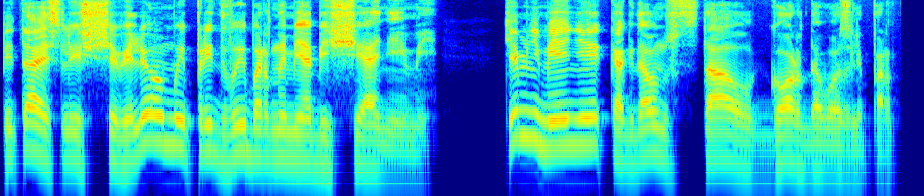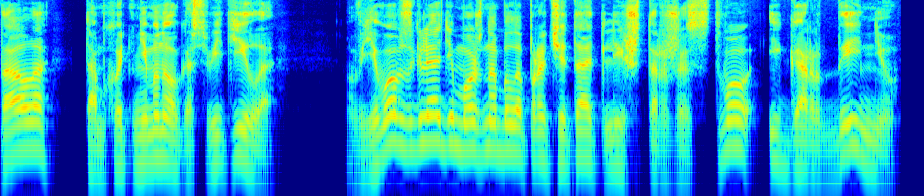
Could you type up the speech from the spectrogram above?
питаясь лишь щавелем и предвыборными обещаниями. Тем не менее, когда он встал гордо возле портала, там хоть немного светило, в его взгляде можно было прочитать лишь торжество и гордыню.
